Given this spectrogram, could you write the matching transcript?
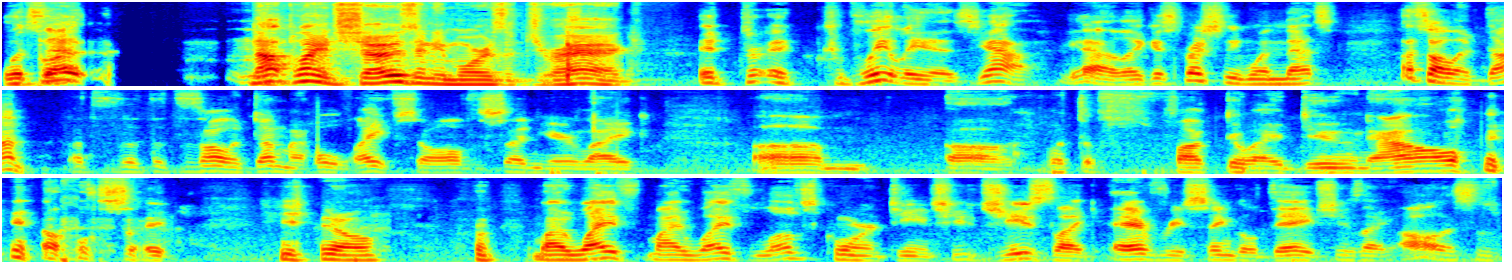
what's But that Not playing shows anymore is a drag. It, it completely is. Yeah, yeah. Like especially when that's that's all I've done. That's that's all I've done my whole life. So all of a sudden you're like, um, uh, what the fuck do I do now? you know, it's like, you know, my wife my wife loves quarantine. She she's like every single day. She's like, oh, this is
